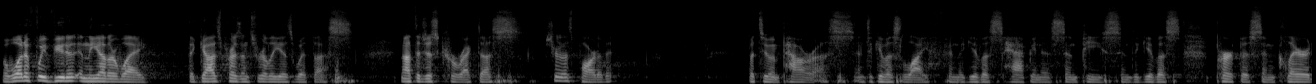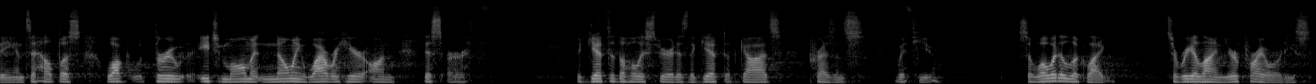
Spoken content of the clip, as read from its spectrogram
But what if we viewed it in the other way? That God's presence really is with us, not to just correct us. Sure, that's part of it but to empower us and to give us life and to give us happiness and peace and to give us purpose and clarity and to help us walk through each moment knowing why we're here on this earth. The gift of the Holy Spirit is the gift of God's presence with you. So, what would it look like to realign your priorities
